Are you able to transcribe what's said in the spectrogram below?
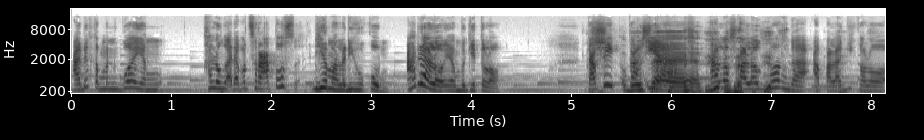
Ada temen gue yang kalau nggak dapet 100 dia malah dihukum. Ada loh yang begitu loh tapi iya. buset. Kalau kalau gue nggak apalagi kalau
